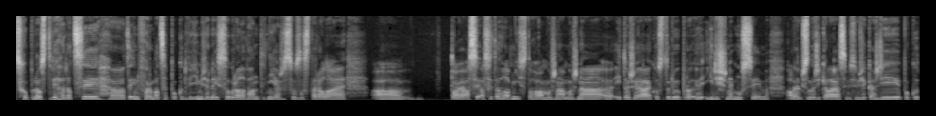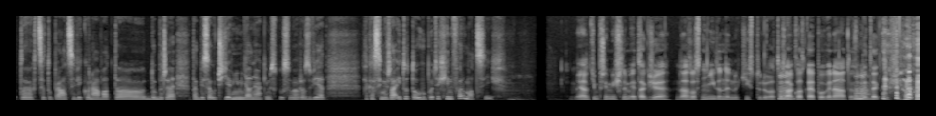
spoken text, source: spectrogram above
schopnost vyhledat si uh, ty informace, pokud vidím, že nejsou relevantní a že jsou zastaralé a to je asi, asi to hlavní z toho. A možná, možná eh, i to, že já jako studuju, pro, eh, i když nemusím, ale jak už jsem to říkala, já si myslím, že každý, pokud chce tu práci vykonávat dobře, tak by se určitě v ní měl nějakým způsobem rozvíjet, tak asi možná i tu touhu po těch informacích. Já tím přemýšlím i tak, že nás vlastně nikdo nenutí studovat. Ta hmm. základka je povinná, ten mhm. zbytek hmm. už...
